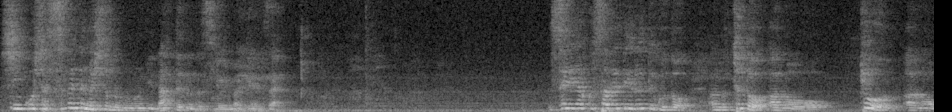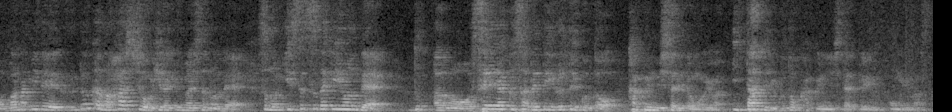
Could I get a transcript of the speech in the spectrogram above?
信仰者すべての人のものになってるんですよ今現在。制約されているということあのちょっとあの今日あの学びでルカの8章を開きましたのでその一節だけ読んであの制約されているということを確認したいと思います。いたということを確認したいと思います。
